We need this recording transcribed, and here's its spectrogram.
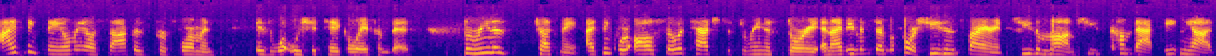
I think Naomi Osaka's performance is what we should take away from this. Serena's, trust me, I think we're all so attached to Serena's story, and I've even said before, she's inspiring. She's a mom. She's come back, beaten the odds,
